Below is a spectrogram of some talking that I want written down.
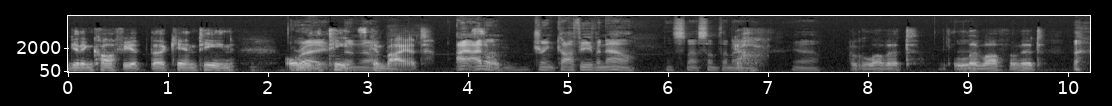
getting coffee at the canteen. Only Right, the teens no. can buy it. I, I So- don't drink coffee even now. It's not something I. Yeah. Yeah. I love it. Live off of it.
